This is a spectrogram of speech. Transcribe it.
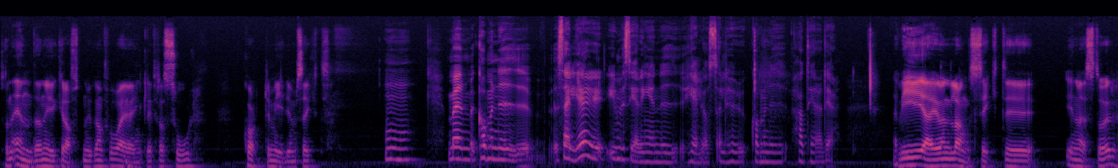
Så den enda nye kraften du kan få, er jo egentlig fra sol. Kort til medium sikt. Mm. Men kommer ni selge investeringen i Helios, eller hvordan kommer ni håndtere det? Vi er jo en langsiktig investor,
